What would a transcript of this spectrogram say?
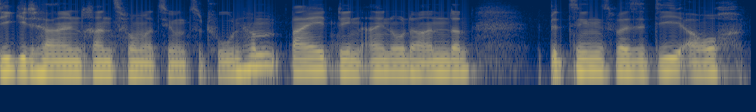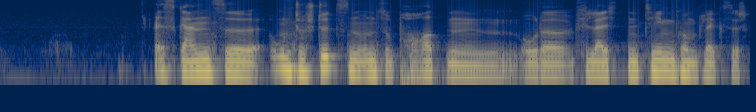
digitalen Transformation zu tun haben bei den einen oder anderen, beziehungsweise die auch das Ganze unterstützen und supporten oder vielleicht ein Themenkomplex ist,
